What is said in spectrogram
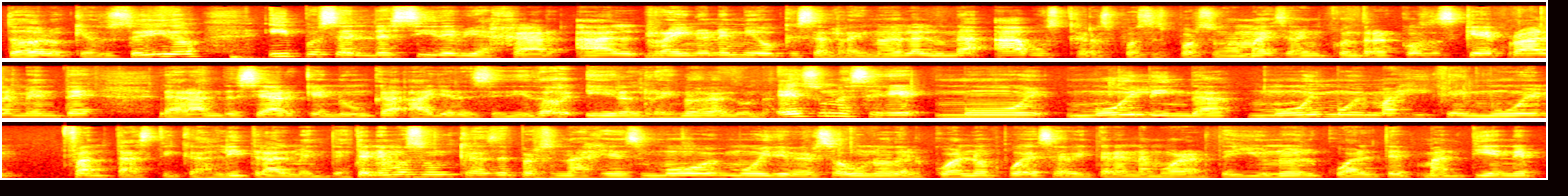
todo lo que ha sucedido y pues él decide viajar al reino enemigo que es el reino de la luna a buscar respuestas por su mamá y se va a encontrar cosas que probablemente le harán desear que nunca haya decidido ir al reino de la luna. Es una serie muy muy linda, muy muy mágica y muy fantástica, literalmente. Tenemos un cast de personajes muy, muy diverso, uno del cual no puedes evitar enamorarte y uno del cual te mantiene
